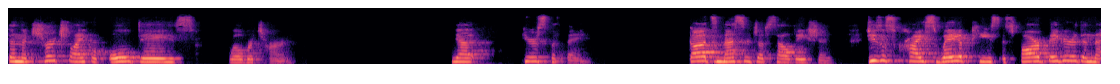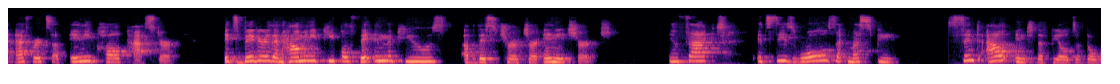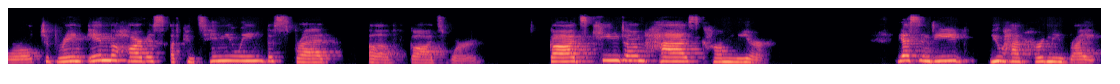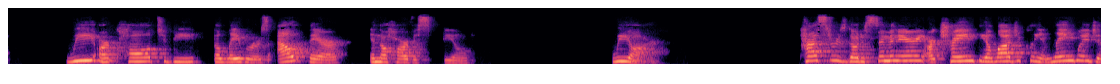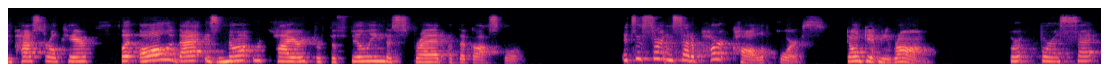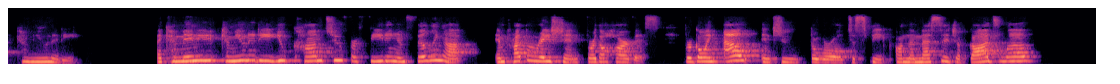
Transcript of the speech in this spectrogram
then the church life of old days will return. Yet, here's the thing God's message of salvation Jesus Christ's way of peace is far bigger than the efforts of any called pastor. It's bigger than how many people fit in the pews of this church or any church. In fact, it's these roles that must be sent out into the fields of the world to bring in the harvest of continuing the spread of God's word. God's kingdom has come near. Yes, indeed, you have heard me right. We are called to be the laborers out there in the harvest field. We are. Pastors go to seminary, are trained theologically in language and pastoral care, but all of that is not required for fulfilling the spread of the gospel. It's a certain set apart call, of course. Don't get me wrong. For, for a set community a community, community you come to for feeding and filling up in preparation for the harvest, for going out into the world to speak on the message of God's love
